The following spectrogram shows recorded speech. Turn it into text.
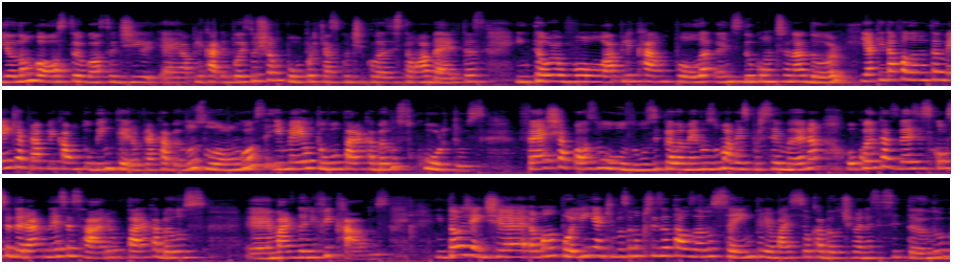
E eu não gosto, eu gosto de é, aplicar depois do shampoo, porque as cutículas estão abertas. Então eu vou aplicar a ampola antes do condicionador. E aqui tá falando também que é pra aplicar um tubo inteiro pra cabelos longos e meio tubo para cabelos curtos. Feche após o uso, use pelo menos uma vez por semana ou quantas vezes considerar necessário para cabelos é, mais danificados. Então, gente, é, é uma ampolinha que você não precisa estar tá usando sempre, mas se seu cabelo estiver necessitando.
